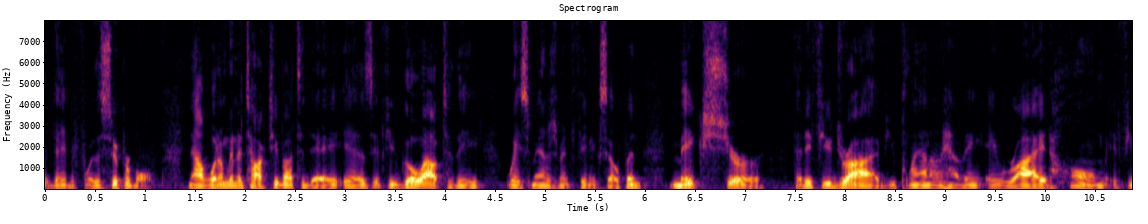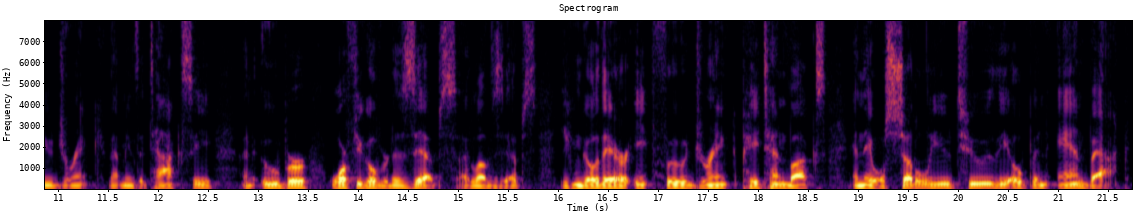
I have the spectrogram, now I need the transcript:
the day before the Super Bowl. Now, what I'm going to talk to you about today is if you go out to the Waste Management Phoenix Open, make sure that if you drive, you plan on having a ride home if you drink. That means a taxi, an Uber, or if you go over to Zipps, I love Zipps, you can go there, eat food, drink, pay 10 bucks, and they will shuttle you to the open and back.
